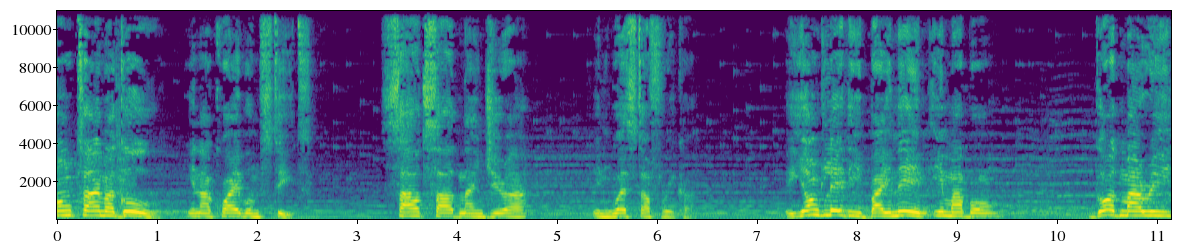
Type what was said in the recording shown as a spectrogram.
Long time ago in Akwa Ibom State, South South Nigeria in West Africa, a young lady by name Imabong got married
